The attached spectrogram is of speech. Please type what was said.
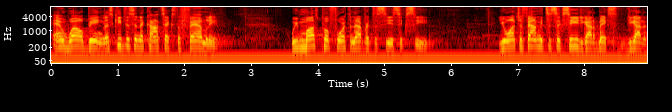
and well being. Let's keep this in the context of family. We must put forth an effort to see it succeed. You want your family to succeed, you gotta make, you gotta,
